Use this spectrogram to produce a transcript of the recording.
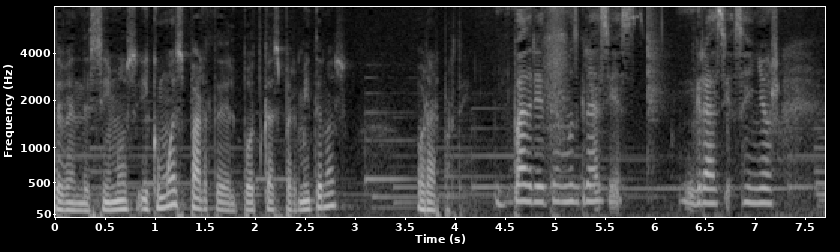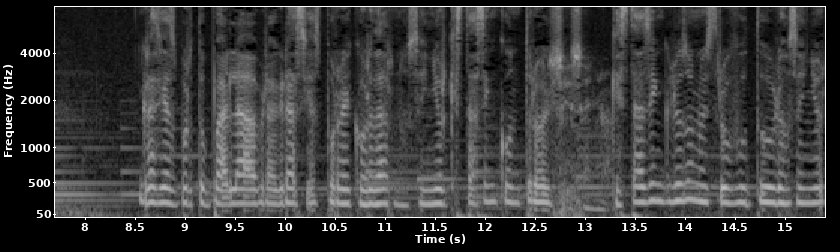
te bendecimos y como es parte del podcast, permítenos orar por ti. Padre, te damos gracias. Gracias, Señor. Gracias por tu palabra. Gracias por recordarnos, Señor, que estás en control. Sí, Señor. Que estás incluso en nuestro futuro, Señor.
